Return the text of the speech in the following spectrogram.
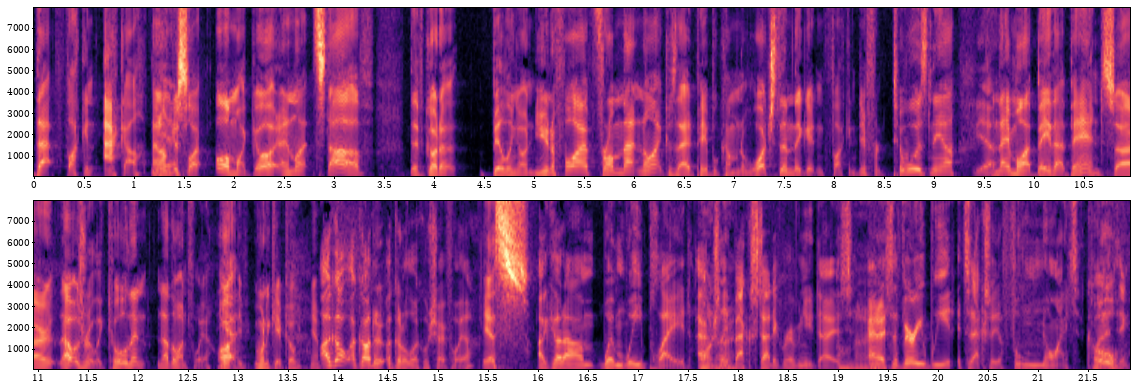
that fucking acker, and I'm just like, oh my god. And like Starve, they've got a billing on Unifier from that night because they had people coming to watch them. They're getting fucking different tours now, Yeah. and they might be that band. So that was really cool. Then another one for you. Oh, Yeah. you want to keep talking? Yeah. I got I got a, I got a local show for you. yes. I got um when we played actually Oh, no. back static revenue days, no. and it's a very weird. It's actually a full night kind Cool. of thing.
